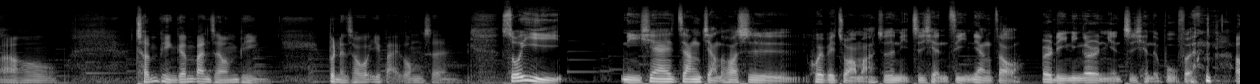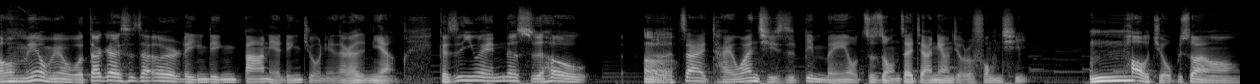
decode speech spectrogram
然后。成品跟半成品不能超过一百公升，所以你现在这样讲的话是会被抓吗？就是你之前自己酿造二零零二年之前的部分？哦，没有没有，我大概是在二零零八年、零九年才开始酿。可是因为那时候，呃，嗯、在台湾其实并没有这种在家酿酒的风气。嗯，泡酒不算哦。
